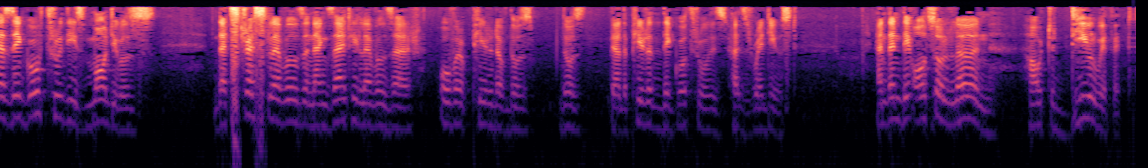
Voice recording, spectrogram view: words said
as they go through these modules, that stress levels and anxiety levels are over a period of those those yeah, the period that they go through is has reduced, and then they also learn how to deal with it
